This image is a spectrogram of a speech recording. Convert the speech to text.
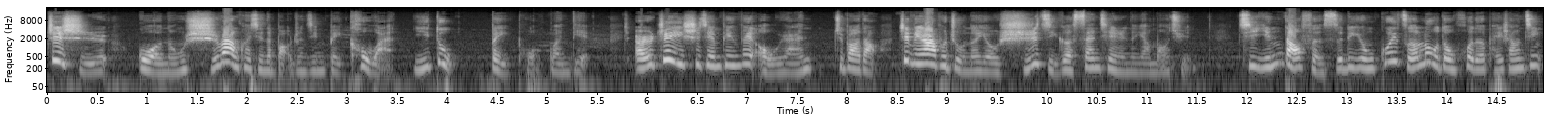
致使果农十万块钱的保证金被扣完，一度被迫关店。而这一事件并非偶然。据报道，这名 UP 主呢有十几个三千人的羊毛群，其引导粉丝利用规则漏洞获得赔偿金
